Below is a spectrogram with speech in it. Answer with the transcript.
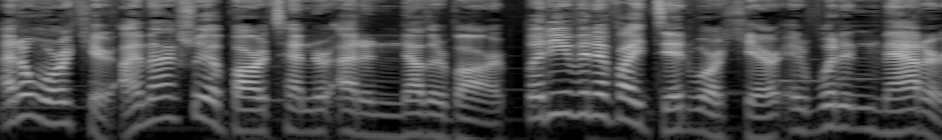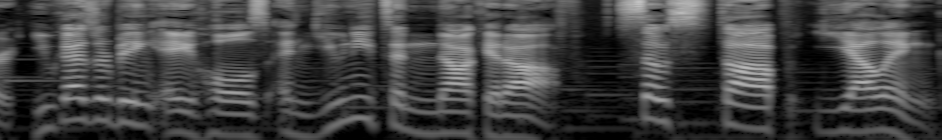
I don't work here. I'm actually a bartender at another bar. But even if I did work here, it wouldn't matter. You guys are being a-holes and you need to knock it off. So stop yelling.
